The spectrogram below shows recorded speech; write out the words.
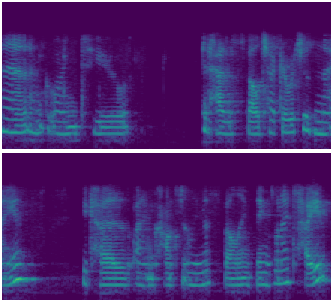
And I'm going to, it has a spell checker, which is nice because I'm constantly misspelling things when I type.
